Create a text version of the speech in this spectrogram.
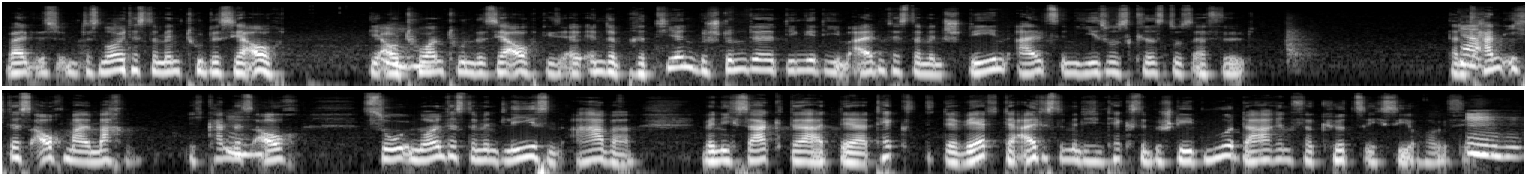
weil das, das Neue Testament tut es ja auch. Die mhm. Autoren tun das ja auch. Die interpretieren bestimmte Dinge, die im Alten Testament stehen, als in Jesus Christus erfüllt. Dann ja. kann ich das auch mal machen. Ich kann mhm. das auch so im Neuen Testament lesen, aber wenn ich sage, da der Text, der Wert der alttestamentlichen Texte besteht nur darin, verkürze ich sie häufig. Mhm.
